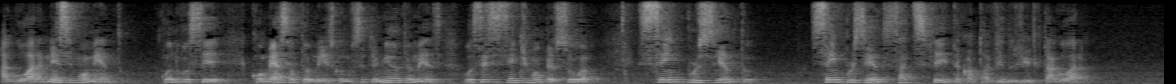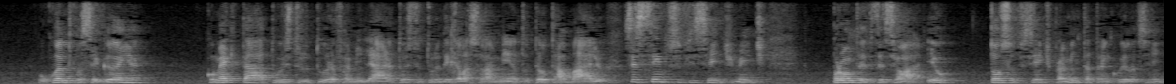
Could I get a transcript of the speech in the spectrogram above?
agora, nesse momento, quando você começa o teu mês, quando você termina o teu mês, você se sente uma pessoa 100%, 100% satisfeita com a tua vida do jeito que está agora? O quanto você ganha, como é que está a tua estrutura familiar, a tua estrutura de relacionamento, o teu trabalho? Você se sente suficientemente pronto a dizer assim, ó, eu tô suficiente para mim, tá tranquilo assim?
